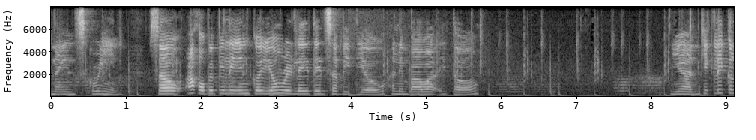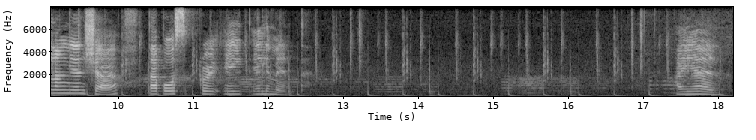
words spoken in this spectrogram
na in screen. So, ako, pipiliin ko yung related sa video. Halimbawa, ito. Yan. Kiklik ko lang yan siya. Tapos, create element. Ayan.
